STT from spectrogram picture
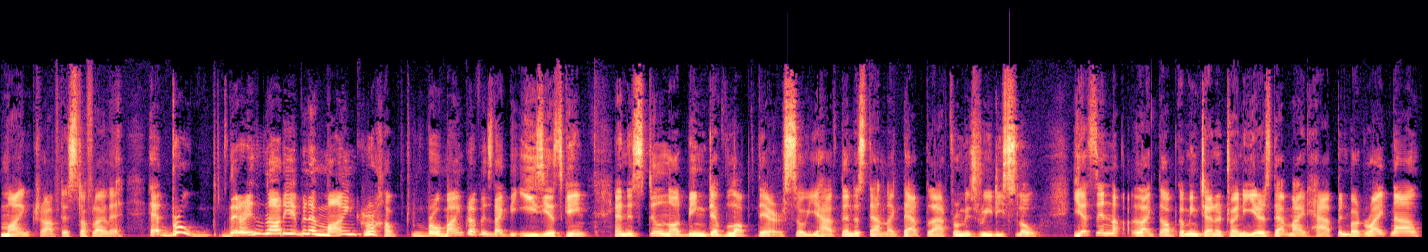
Minecraft and stuff like that. Hey, bro, there is not even a Minecraft. Bro, Minecraft is like the easiest game and it's still not being developed there. So you have to understand like that platform is really slow. Yes, in like the upcoming 10 or 20 years that might happen, but right now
